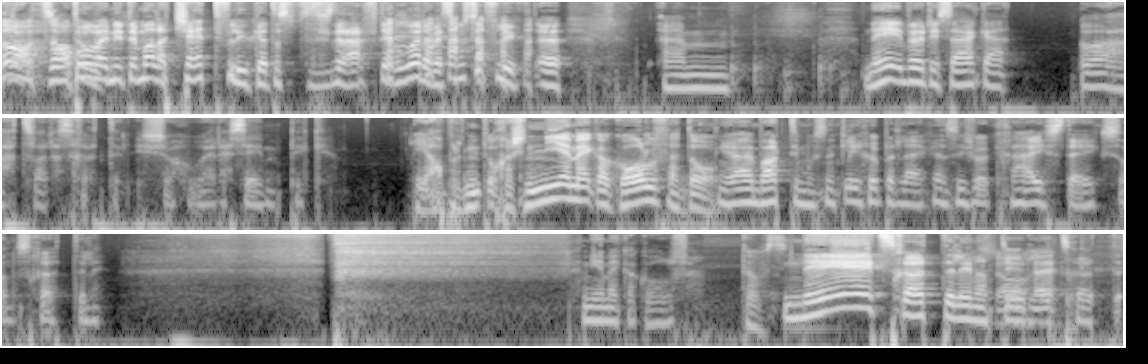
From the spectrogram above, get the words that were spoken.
Oh, Sauna. Du, wenn ich mal einen Jet fliege, das, das nervt ja Hure, wenn es rausfliegt. Äh, ähm, Nein, ich würde sagen, oh, zwar das Köttel ist schon hure simpig. Ja, aber du kannst nie mehr gehen golfen hier. Ja, warte, ich muss nicht gleich überlegen. Es ist wirklich High Stakes, so ein Köttel. Nie mega golfen. Das Nee, das Köttel natürlich. So, das Köttel.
